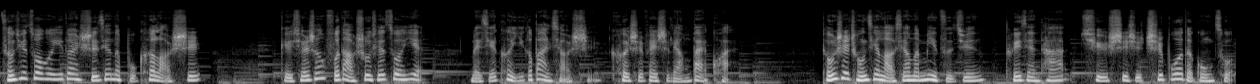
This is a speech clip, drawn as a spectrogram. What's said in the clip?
曾去做过一段时间的补课老师，给学生辅导数学作业，每节课一个半小时，课时费是两百块。同是重庆老乡的密子君推荐他去试试吃播的工作，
